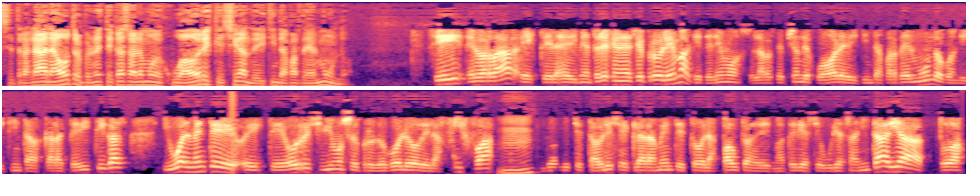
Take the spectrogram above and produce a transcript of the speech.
se trasladan a otro, pero en este caso hablamos de jugadores que llegan de distintas partes del mundo. Sí, es verdad, este, las eliminatorias generan ese problema, que tenemos la recepción de jugadores de distintas partes del mundo con distintas características. Igualmente, este, hoy recibimos el protocolo de la FIFA, mm. donde se establece claramente todas las pautas de materia de seguridad sanitaria, todas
